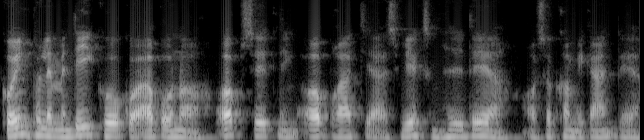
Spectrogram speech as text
gå ind på Lemon.dk, gå op under opsætning, opret jeres virksomhed der, og så kom i gang der.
